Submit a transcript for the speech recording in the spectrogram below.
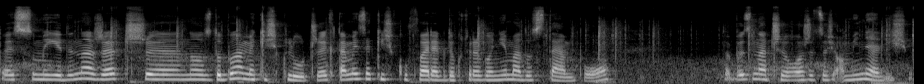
To jest w sumie jedyna rzecz. y, No, zdobyłam jakiś kluczyk. Tam jest jakiś kuferek, do którego nie ma dostępu. To by znaczyło, że coś ominęliśmy.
